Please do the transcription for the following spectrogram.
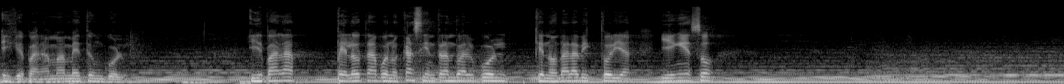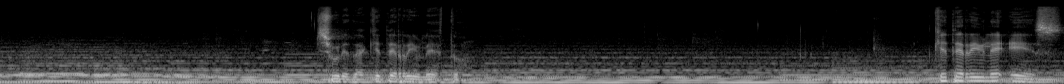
Y que Panamá mete un gol. Y va la pelota, bueno, casi entrando al gol que nos da la victoria. Y en eso Shureta, qué terrible esto. Qué terrible es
